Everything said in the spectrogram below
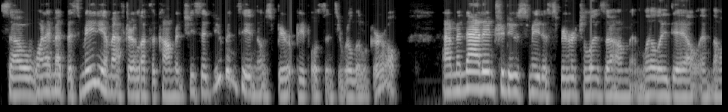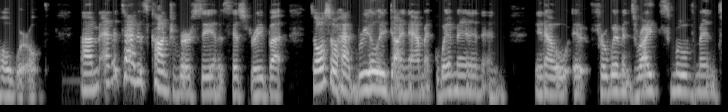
So when I met this medium after I left the convent, she said, You've been seeing those spirit people since you were a little girl. Um, and that introduced me to spiritualism and Lily Dale and the whole world. Um, and it's had its controversy and its history, but it's also had really dynamic women and you know it, for women's rights movement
